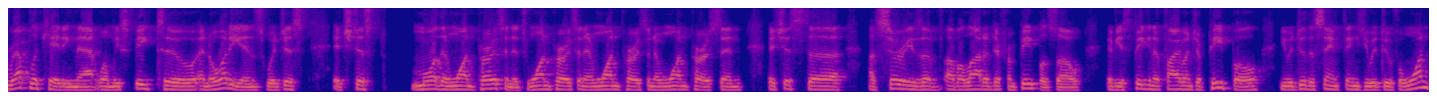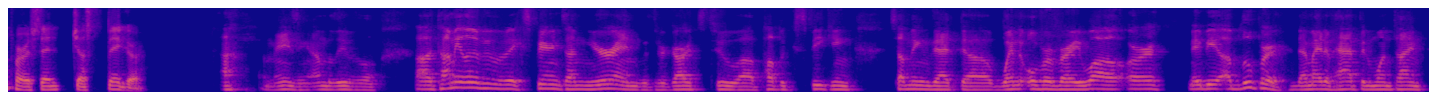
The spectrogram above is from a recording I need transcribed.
replicating that when we speak to an audience. We're just, it's just more than one person. It's one person and one person and one person. It's just a, a series of, of a lot of different people. So if you're speaking to 500 people, you would do the same things you would do for one person, just bigger. Ah, amazing. Unbelievable. Uh, tell me a little bit of experience on your end with regards to uh, public speaking, something that uh, went over very well, or maybe a blooper that might have happened one time,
